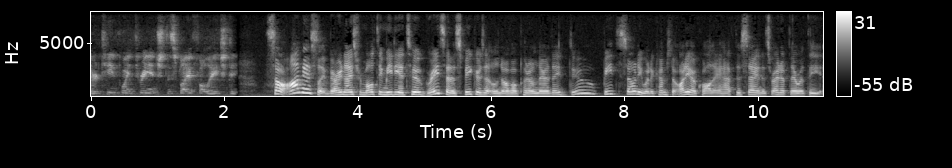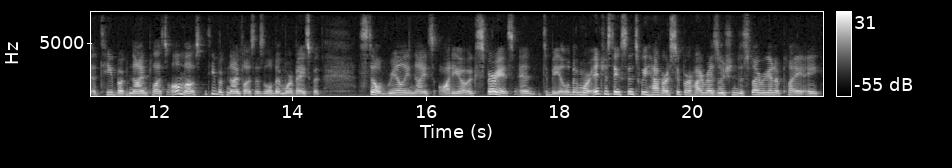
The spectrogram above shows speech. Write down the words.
13.3-inch display, full HD. So obviously, very nice for multimedia too. Great set of speakers that Lenovo put on there. They do beat Sony when it comes to audio quality, I have to say, and it's right up there with the uh, T-Book 9 Plus almost. The T-Book 9 Plus is a little bit more bass, but still really nice audio experience. And to be a little bit more interesting, since we have our super high resolution display, we're going to play a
